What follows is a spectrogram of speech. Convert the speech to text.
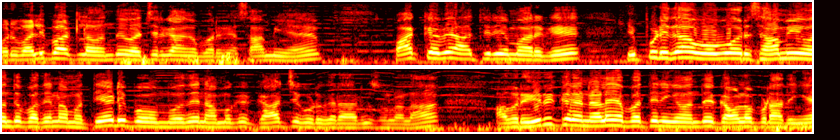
ஒரு வழிபாட்டில் வந்து வச்சுருக்காங்க பாருங்கள் சாமியை. பார்க்கவே ஆச்சரியமாக இருக்குது இப்படி தான் ஒவ்வொரு சாமியும் வந்து பார்த்திங்கன்னா நம்ம தேடி போகும்போது நமக்கு காட்சி கொடுக்குறாருன்னு சொல்லலாம். அவர் இருக்கிற நிலையை பற்றி நீங்கள் வந்து கவலைப்படாதீங்க.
